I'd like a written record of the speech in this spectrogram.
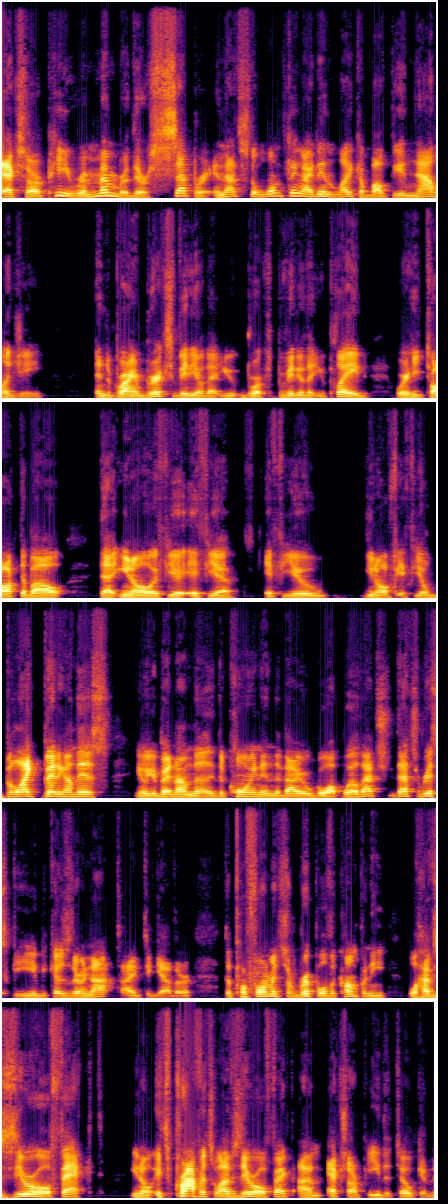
XRP, remember they're separate. And that's the one thing I didn't like about the analogy in the Brian Brooks video that you Brooks video that you played, where he talked about that, you know, if you if you if you you know if, if you like betting on this, you know, you're betting on the, the coin and the value will go up. Well, that's that's risky because they're not tied together. The performance of Ripple, the company, will have zero effect. You know, its profits will have zero effect on XRP, the token.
